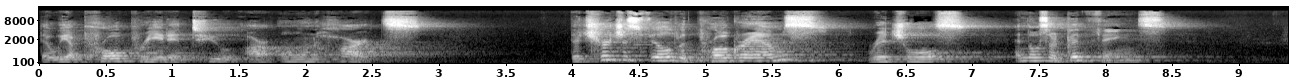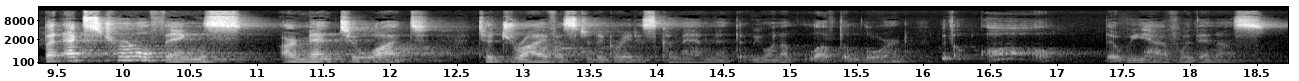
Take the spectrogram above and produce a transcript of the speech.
that we appropriate it to our own hearts the church is filled with programs, rituals, and those are good things. But external things are meant to what? To drive us to the greatest commandment that we want to love the Lord with all that we have within us.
